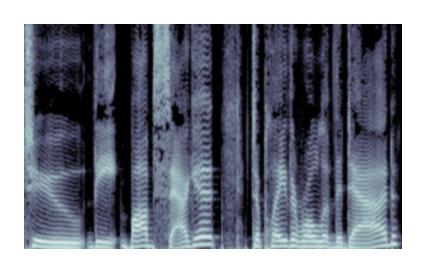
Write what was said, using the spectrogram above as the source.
to the Bob Saget to play the role of the dad,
